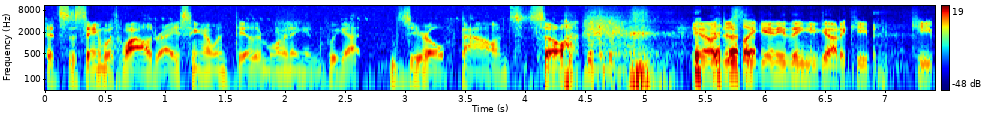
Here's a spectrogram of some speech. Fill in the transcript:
it's the same with wild ricing. I went the other morning and we got zero pounds. So, you know, just like anything, you got to keep keep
